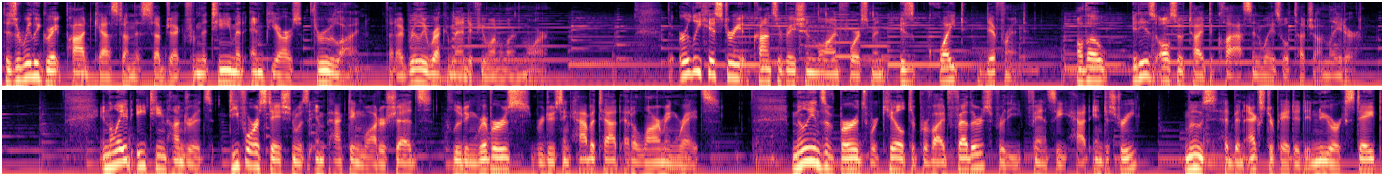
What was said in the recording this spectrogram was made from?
There's a really great podcast on this subject from the team at NPR's Throughline that I'd really recommend if you want to learn more. The early history of conservation law enforcement is quite different, although it is also tied to class in ways we'll touch on later. In the late 1800s, deforestation was impacting watersheds, polluting rivers, reducing habitat at alarming rates. Millions of birds were killed to provide feathers for the fancy hat industry. Moose had been extirpated in New York State,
